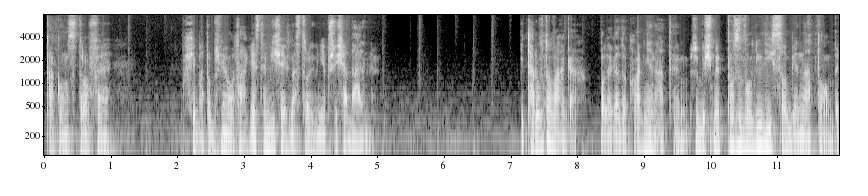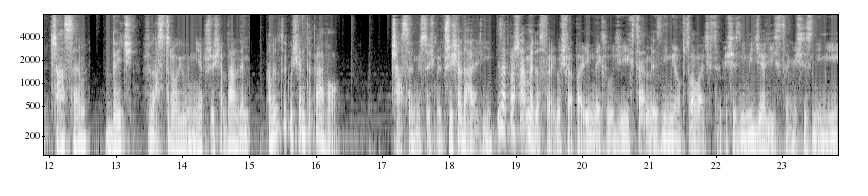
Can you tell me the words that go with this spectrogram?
taką strofę, chyba to brzmiało tak: Jestem dzisiaj w nastroju nieprzysiadalnym. I ta równowaga polega dokładnie na tym, żebyśmy pozwolili sobie na to, by czasem być w nastroju nieprzysiadalnym. Mamy do tego święte prawo. Czasem jesteśmy przysiadalni i zapraszamy do swojego świata innych ludzi i chcemy z nimi obcować, chcemy się z nimi dzielić, chcemy się z nimi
